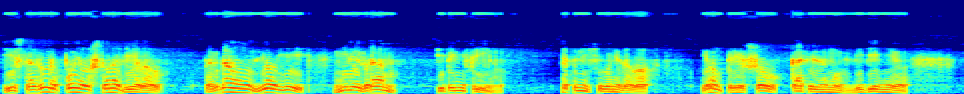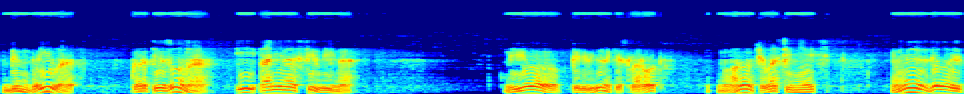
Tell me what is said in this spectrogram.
и стажер понял, что наделал. Тогда он взял ей миллиграмм типенефрину. Это ничего не дало, и он перешел к капельному введению бендрила, кортизона и аминофилина. Ее перевели на кислород, но она начала синеть. У нее сделались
